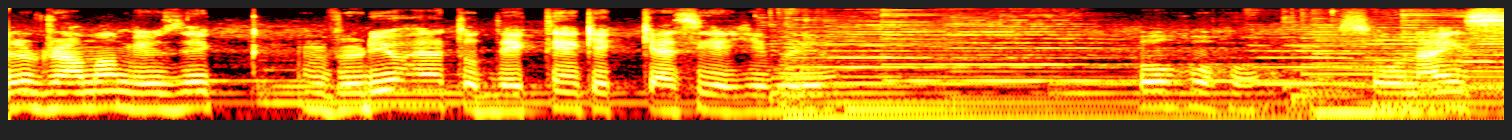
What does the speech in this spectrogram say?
मेलो ड्रामा म्यूज़िक वीडियो है तो देखते हैं कि कैसी है ये वीडियो ओ हो हो. सो नाइस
